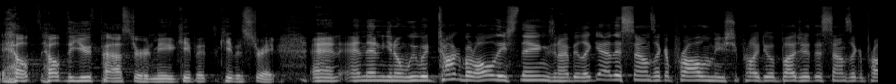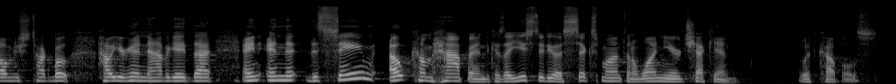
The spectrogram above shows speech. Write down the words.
it helped, helped the youth pastor and me keep it, keep it straight. And, and then, you know, we would talk about all these things, and I'd be like, yeah, this sounds like a problem. You should probably do a budget. This sounds like a problem. You should talk about how you're going to navigate that. And, and the, the same outcome happened because I used to do a six month and a one year check in with couples.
